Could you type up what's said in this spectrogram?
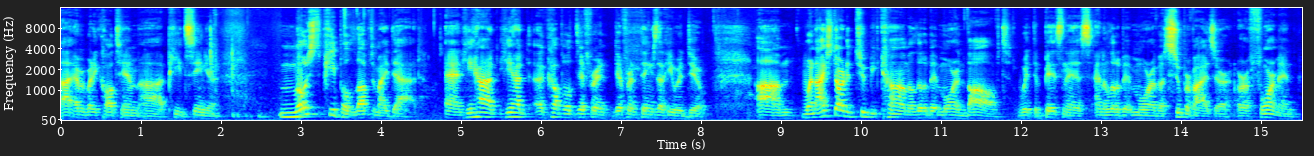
everybody called him Pete Senior. Most people loved my dad, and he had he had a couple different different things that he would do. Um, when I started to become a little bit more involved with the business and a little bit more of a supervisor or a foreman,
